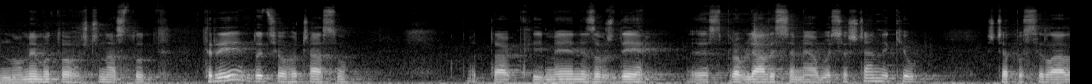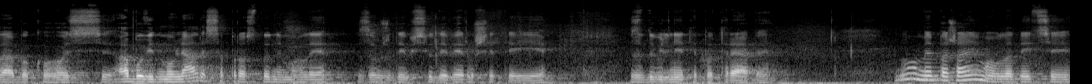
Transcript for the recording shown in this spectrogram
Ну, мимо того, що нас тут три до цього часу, так, і ми не завжди е, справлялися, ми або священників ще посилали, або когось, або відмовлялися, просто не могли завжди всюди вирушити і задовільнити потреби. Ну, ми бажаємо владиці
